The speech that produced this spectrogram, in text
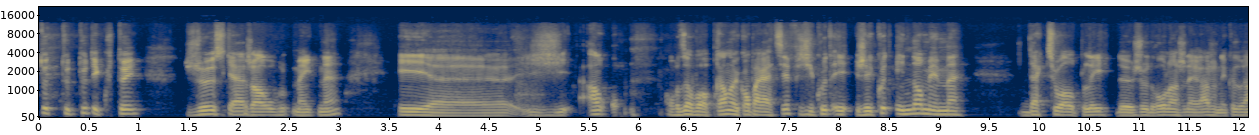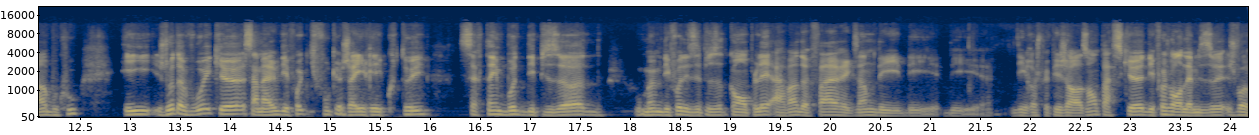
tout, tout, tout écouté jusqu'à genre maintenant. Et euh, j'ai- on, on va dire, on va prendre un comparatif. J'écoute j'écoute énormément d'actual play, de jeux de rôle en général. J'en écoute vraiment beaucoup. Et je dois t'avouer que ça m'arrive des fois qu'il faut que j'aille réécouter certains bouts d'épisodes ou même des fois des épisodes complets avant de faire, exemple, des, des, des, euh, des roches papier jason parce que des fois, je vais avoir de la misère, je vais,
